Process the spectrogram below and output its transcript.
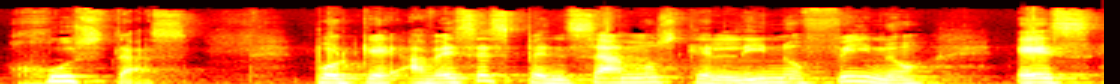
justas, porque a veces pensamos que el lino fino es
